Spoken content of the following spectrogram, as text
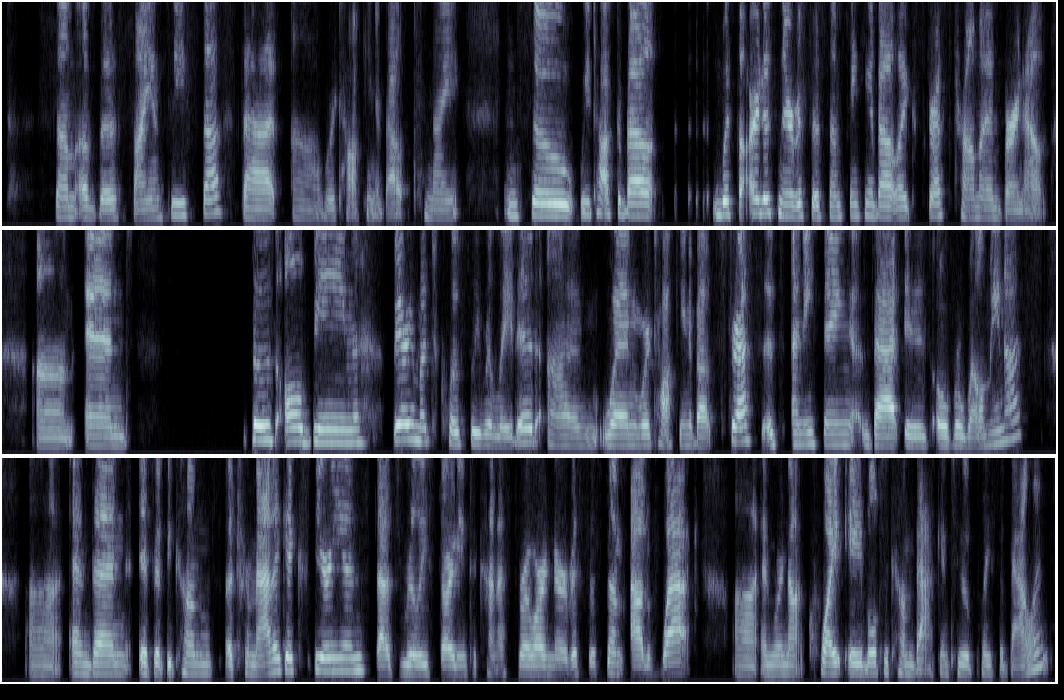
some of the sciencey stuff that uh, we're talking about tonight. And so we talked about with the artist nervous system, thinking about like stress, trauma, and burnout. Um, and those all being very much closely related. Um, when we're talking about stress, it's anything that is overwhelming us uh, and then if it becomes a traumatic experience, that's really starting to kind of throw our nervous system out of whack uh, and we're not quite able to come back into a place of balance.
